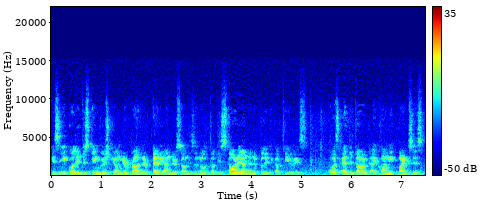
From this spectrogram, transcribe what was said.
His equally distinguished younger brother, Perry Anderson, is a noted historian and a political theorist was editor of the iconic Marxist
